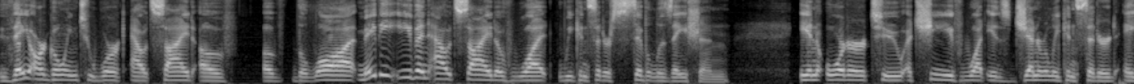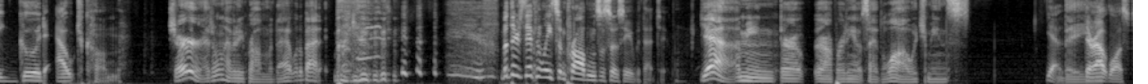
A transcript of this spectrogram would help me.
they are going to work outside of of the law, maybe even outside of what we consider civilization in order to achieve what is generally considered a good outcome. Sure, I don't have any problem with that. What about it? But there's definitely some problems associated with that too. yeah, I mean they're they're operating outside the law, which means Yeah, They- they, are outlaws.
